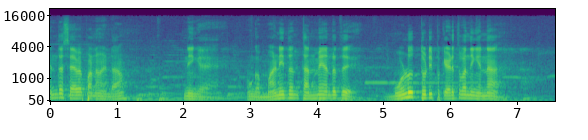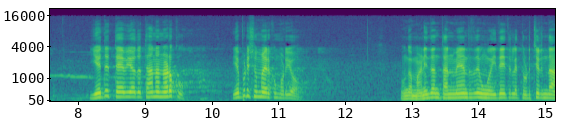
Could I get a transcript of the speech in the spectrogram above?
எந்த சேவை பண்ண வேண்டாம். நீங்கள் உங்கள் மனிதன் தன்மைன்றது முழு துடிப்புக்கு எடுத்து வந்தீங்கன்னா எது தேவையோ அது தானே நடக்கும். எப்படி சும்மா இருக்க முடியும்? உங்கள் மனிதன் தன்மைன்றது உங்கள் இதயத்தில் துடிச்சிருந்தா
